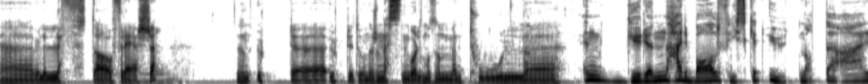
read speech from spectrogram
eh, veldig løfta og freshe. Sånn urte, urtetoner som nesten går litt mot sånn mentol eh, En grønn, herbal friskhet uten at det er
